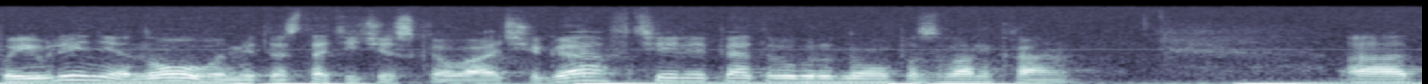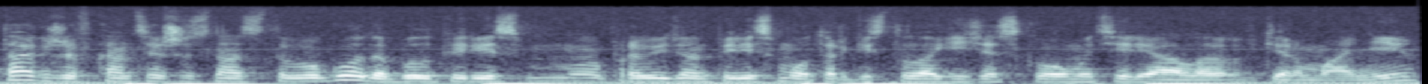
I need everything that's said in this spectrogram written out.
появление нового метастатического очага в теле пятого грудного позвонка – также в конце 2016 года был проведен пересмотр гистологического материала в Германии,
